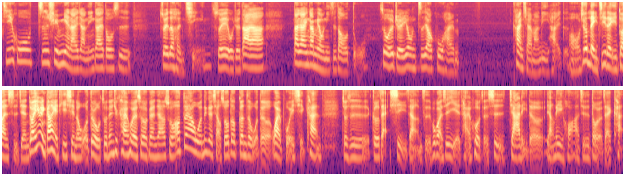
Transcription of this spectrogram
几乎资讯面来讲，你应该都是追得很勤，所以我觉得大家大家应该没有你知道的多，所以我就觉得用资料库还看起来蛮厉害的。哦，就累积了一段时间，对啊、因为你刚刚也提醒了我，对我昨天去开会的时候跟人家说，哦，对啊，我那个小时候都跟着我的外婆一起看，就是歌仔戏这样子，不管是野台或者是家里的杨丽花，其实都有在看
